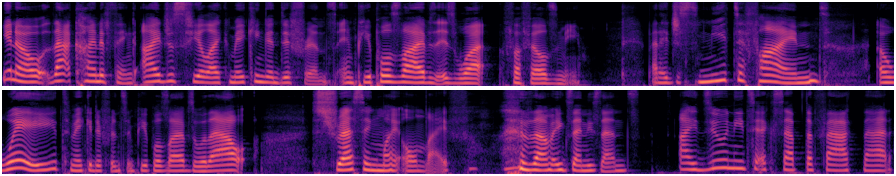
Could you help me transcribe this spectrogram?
you know that kind of thing. I just feel like making a difference in people's lives is what fulfills me. But I just need to find a way to make a difference in people's lives without stressing my own life, if that makes any sense. I do need to accept the fact that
